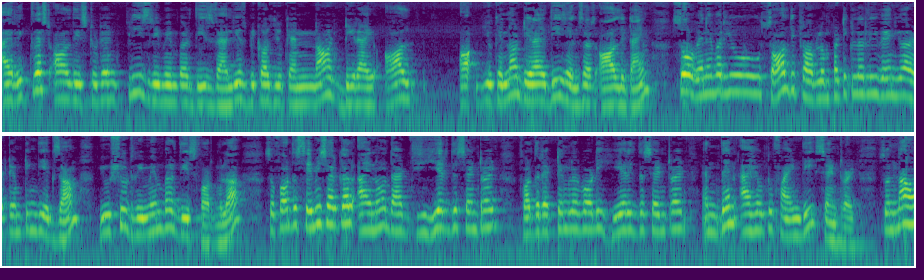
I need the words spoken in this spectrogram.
I request all the students please remember these values because you cannot derive all uh, you cannot derive these answers all the time. So whenever you solve the problem particularly when you are attempting the exam you should remember this formula. So for the semicircle I know that here is the centroid. For the rectangular body here is the centroid. And then I have to find the centroid. So now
